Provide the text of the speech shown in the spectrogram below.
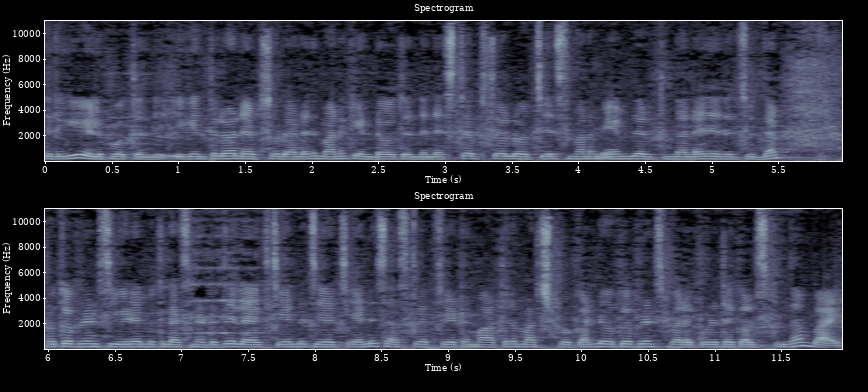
తిరిగి వెళ్ళిపోతుంది. ఇక ఇంతలోని ఎపిసోడ్ అనేది మనకి ఎండ్ అవుతుంది. నెక్స్ట్ ఎపిసోడ్లో వచ్చేసి మనం ఏం జరుగుతుంది అనేది ఎదురు చూద్దాం. ఓకే ఫ్రెండ్స్ ఈ వీడియో మీకు నచ్చినట్టయితే లైక్ చేయండి షేర్ చేయండి సబ్స్క్రైబ్ చేయడం మాత్రం మర్చిపోకండి. ఓకే ఫ్రెండ్స్ మరొక వీడియోతో కలుసుకుందాం. బాయ్.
